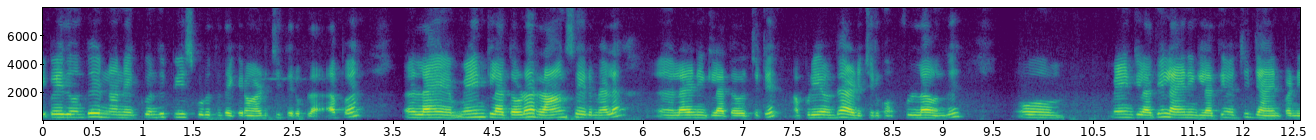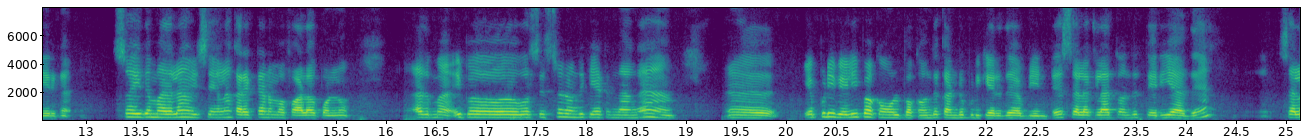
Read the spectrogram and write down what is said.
இப்போ இது வந்து நான் நெக் வந்து பீஸ் கொடுத்து தைக்கிறோம் அடித்து திருப்பில். அப்போ லை மெயின் கிளாத்தோட ராங் சைடு மேலே லைனிங் கிளாத்தை வச்சுட்டு அப்படியே வந்து அடிச்சிருக்கோம். ஃபுல்லாக வந்து மெயின் கிளாத்தையும் லைனிங் கிளாத்தையும் வச்சு ஜாயின் பண்ணியிருக்கேன் ஸோ இது மாதிரிலாம் விஷயங்கள்லாம் கரெக்டாக நம்ம ஃபாலோ பண்ணணும். அது ம இப்போ ஒரு சிஸ்டர் வந்து கேட்டிருந்தாங்க எப்படி வெளிப்பக்கம் உள்பக்கம் வந்து கண்டுபிடிக்கிறது அப்படின்ட்டு. சில கிளாத் வந்து தெரியாது. சில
